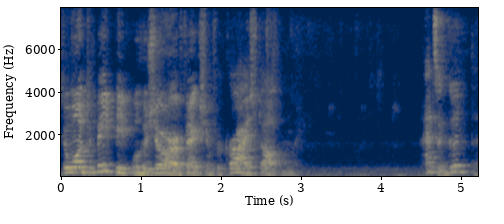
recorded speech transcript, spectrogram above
to want to be people who show our affection for Christ, we? That's a good thing.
